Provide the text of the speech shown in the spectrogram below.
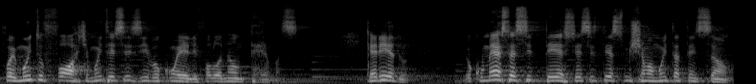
foi muito forte, muito decisivo com ele. Falou: Não temas. Querido, eu começo esse texto. Esse texto me chama muita atenção.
